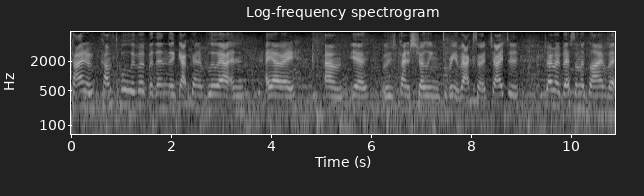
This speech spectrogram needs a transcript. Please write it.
kind of comfortable with it, but then the gap kind of blew out, and ARA um, yeah, was kind of struggling to bring it back. So I tried to try my best on the climb, but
